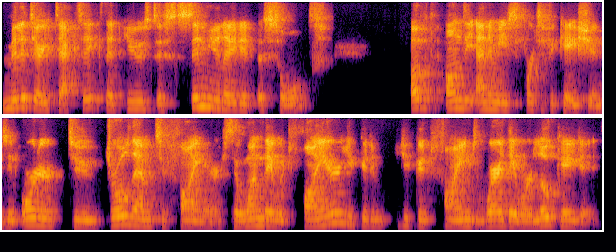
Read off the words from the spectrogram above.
military tactic that used a simulated assault of on the enemy's fortifications in order to draw them to fire. So when they would fire, you could you could find where they were located.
